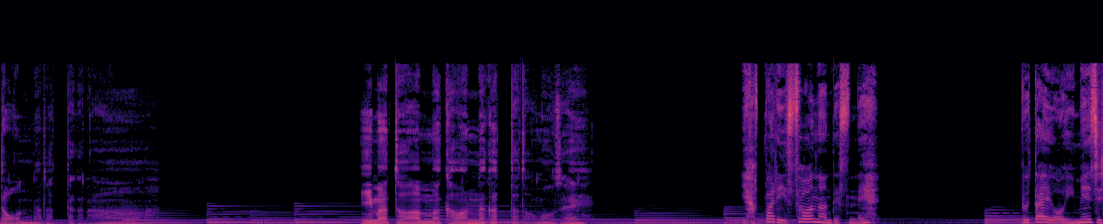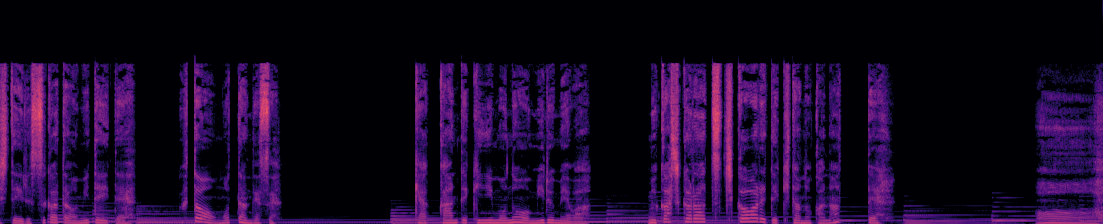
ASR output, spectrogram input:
どんなだったかな？今とあんま変わんなかったと思うぜ。やっぱりそうなんですね。舞台をイメージしている姿を見ていてふと思ったんです客観的にものを見る目は昔から培われてきたのかなって。ああ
